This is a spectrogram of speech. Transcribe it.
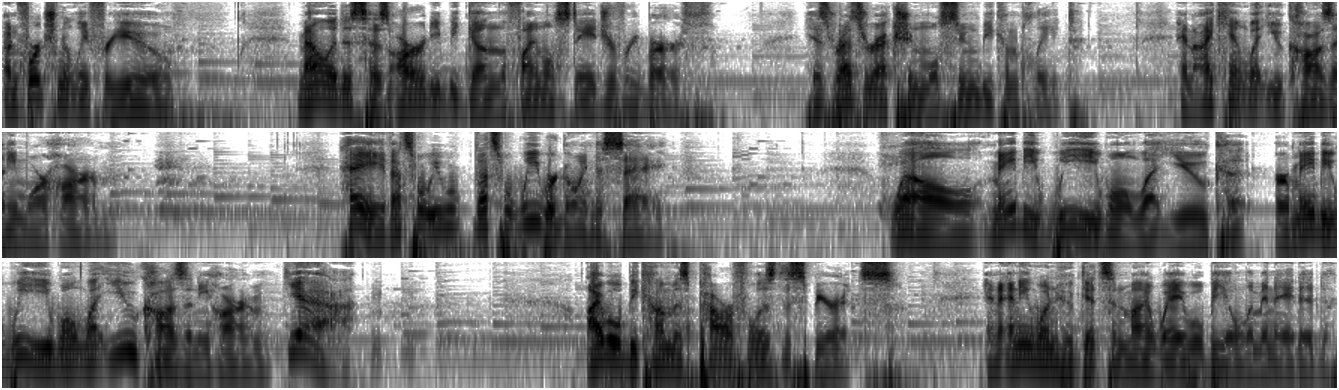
Unfortunately for you, Malladus has already begun the final stage of rebirth. His resurrection will soon be complete, and I can't let you cause any more harm. Hey, that's what we that's what we were going to say. Well, maybe we won't let you ca- or maybe we won't let you cause any harm. Yeah. I will become as powerful as the spirits, and anyone who gets in my way will be eliminated.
